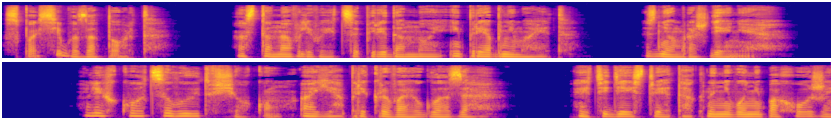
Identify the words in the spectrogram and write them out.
«Спасибо за торт». Останавливается передо мной и приобнимает. «С днем рождения». Легко целует в щеку, а я прикрываю глаза. Эти действия так на него не похожи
